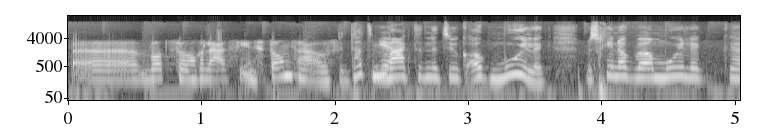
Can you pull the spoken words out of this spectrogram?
eh, wat zo'n relatie in stand houdt. Dat maakt het natuurlijk ook moeilijk. Misschien ook wel moeilijk eh,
